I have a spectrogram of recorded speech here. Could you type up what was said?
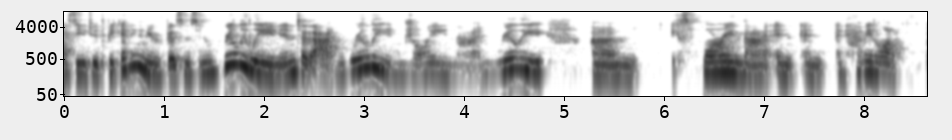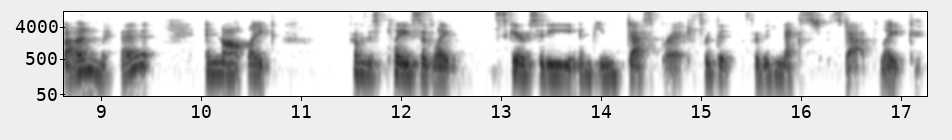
as you do at the beginning of your business and really lean into that and really enjoying that and really um, exploring that and, and and having a lot of fun with it and not like from this place of like scarcity and being desperate for the for the next step like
